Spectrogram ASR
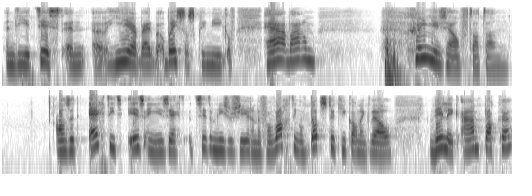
een diëtist en uh, hier bij de obesitaskliniek? Of hè, waarom gun jezelf dat dan? Als het echt iets is en je zegt het zit hem niet zozeer in de verwachting of dat stukje kan ik wel, wil ik aanpakken.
